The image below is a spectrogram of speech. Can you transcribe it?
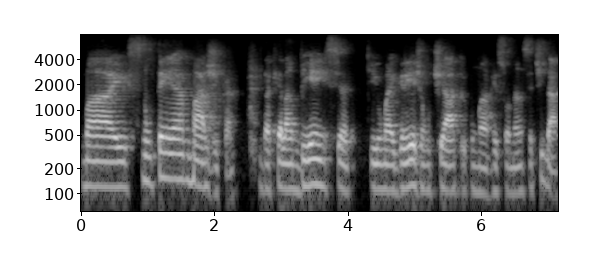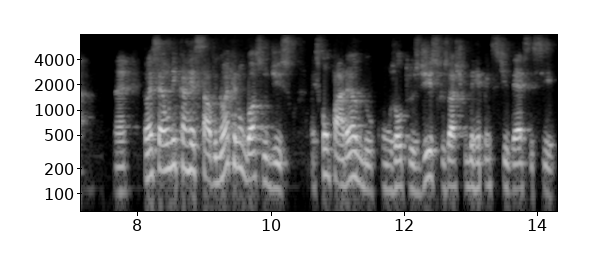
mas não tem a mágica daquela ambiência que uma igreja, um teatro com uma ressonância te dá. Né? Então essa é a única ressalva. Não é que eu não gosto do disco, mas comparando com os outros discos, eu acho que de repente se tivesse esse,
